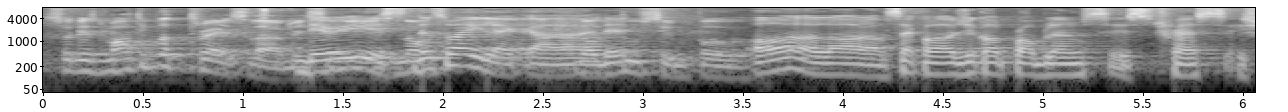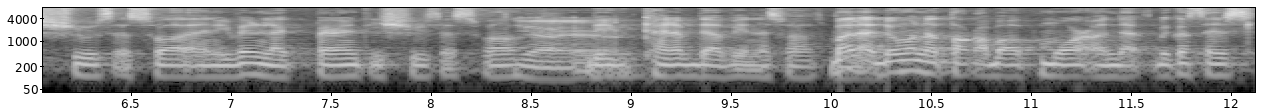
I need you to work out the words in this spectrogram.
So there's multiple threads, lah. basically. there It's not- That's why like uh, not too simple. All a lot of psychological problems, is stress issues as well, and even like parent issues as well. Yeah, yeah, they yeah. kind of delve in as well. But I don't want to talk about more on that because there's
